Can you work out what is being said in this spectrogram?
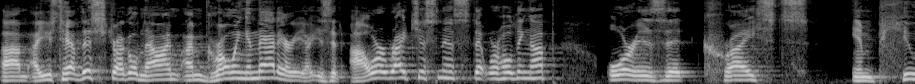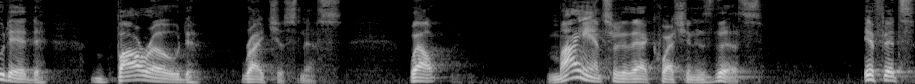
um, I used to have this struggle, now I'm, I'm growing in that area. Is it our righteousness that we're holding up? Or is it Christ's imputed, borrowed righteousness? Well, my answer to that question is this if it's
